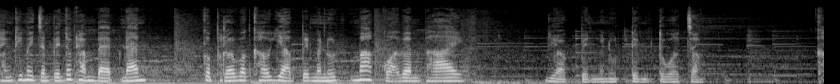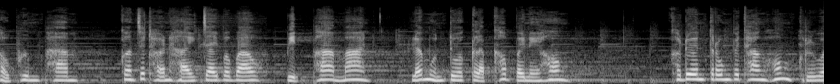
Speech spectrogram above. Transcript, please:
ทั้งที่ไม่จำเป็นต้องทำแบบนั้น ก็เพราะว่าเขาอยากเป็นมนุษย์มากกว่าแวมไพร์อยากเป็นมนุษย์เต็มตัวจัง เขาพึมพำก่อนจะถอนหายใจเบาๆ ปิดผ้าม่าน แล้วหมุนตัวกลับเข้าไปในห้อง เขาเดินตรงไปทางห้องครัว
